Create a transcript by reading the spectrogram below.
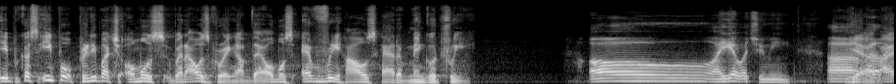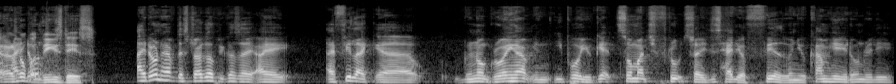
i- because Ipoh pretty much almost, when I was growing up there, almost every house had a mango tree. oh, I get what you mean. Uh, yeah, well, I, I don't know about these days. I don't have the struggle because I I, I feel like uh, you know growing up in Ipoh you get so much fruits right you just had your fill when you come here you don't really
